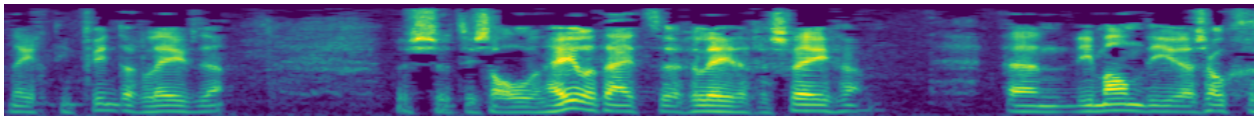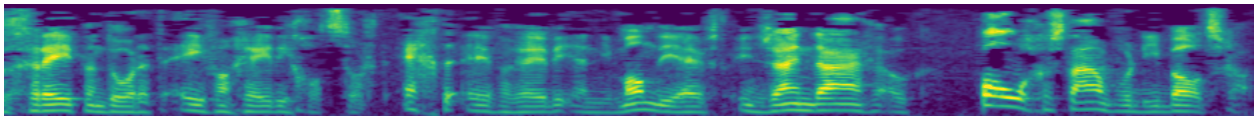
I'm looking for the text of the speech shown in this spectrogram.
1920 leefde. Dus het is al een hele tijd geleden geschreven. En die man die is ook gegrepen door het evangelie gods, door het echte evangelie. En die man die heeft in zijn dagen ook pal gestaan voor die boodschap.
